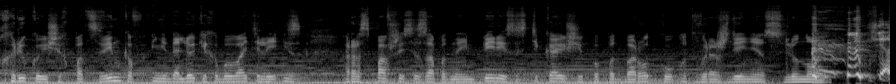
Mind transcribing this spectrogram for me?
хрюкающих подсвинков и недалеких обывателей из распавшейся Западной империи, со стекающей по подбородку от вырождения слюной. Я,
